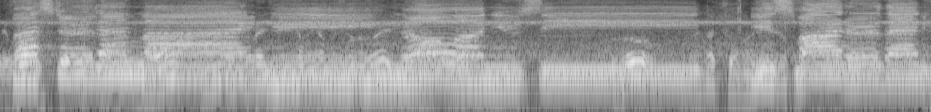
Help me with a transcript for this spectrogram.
you faster than right, imagine coming up with some of these. no one you see is smarter than Matter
